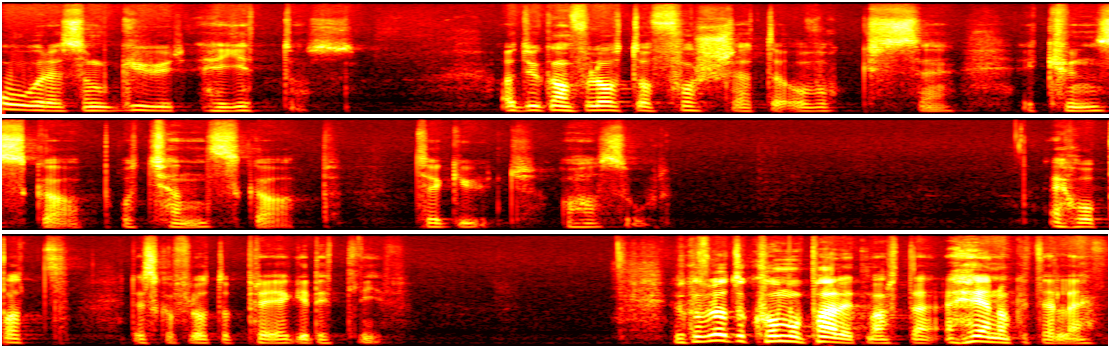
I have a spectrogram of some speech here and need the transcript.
ordet som Gud har gitt oss. At du kan få lov til å fortsette å vokse i kunnskap og kjennskap til Gud og Hans ord. Jeg håper at det skal få lov til å prege ditt liv. Du skal få lov til å komme opp her litt, Marte. Jeg har noe til deg.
